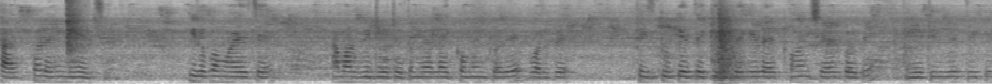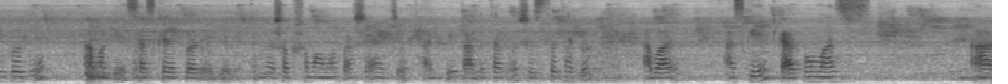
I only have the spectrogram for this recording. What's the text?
সার্ভ করে নিয়েছি। কীরকম হয়েছে? আমার ভিডিওটা তোমরা লাইক কমেন্ট করে বলবে। ফেসবুকে দেখে দেখে লাইক কমেন্ট শেয়ার করবে। ইউটিউবে দেখে করবে। আমাকে সাবস্ক্রাইব করে দেবে। তোমরা সবসময় আমার পাশে আছো, থাকবে, ভালো থাকো, সুস্থ থাকো। আবার আজকে কাকু মাছ আর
